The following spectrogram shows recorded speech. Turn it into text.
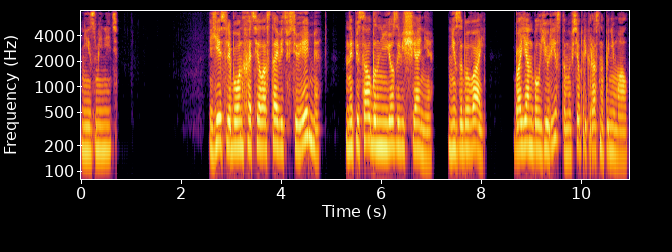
не изменить. Если бы он хотел оставить все Эмме, написал бы на нее завещание. Не забывай. Баян был юристом и все прекрасно понимал.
